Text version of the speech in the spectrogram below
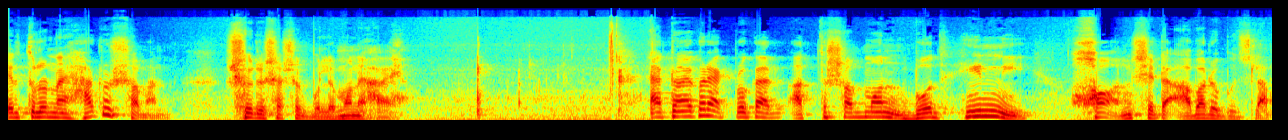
এর তুলনায় হাঁটুর সমান, স্বৈরশাসক বলে মনে হয়। এক নয় করে এক প্রকার আত্মসম্মান বোধহীনই হন সেটা আবারও বুঝলাম।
